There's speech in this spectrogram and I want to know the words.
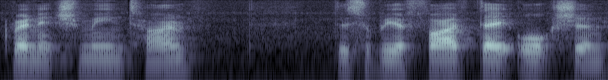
Greenwich Mean Time. This will be a five day auction.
